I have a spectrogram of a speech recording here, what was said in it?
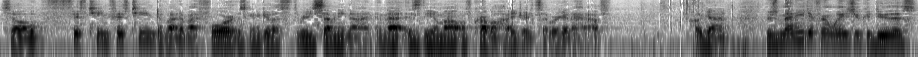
So 1515 divided by 4 is going to give us 379, and that is the amount of carbohydrates that we're going to have. Again, there's many different ways you could do this,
